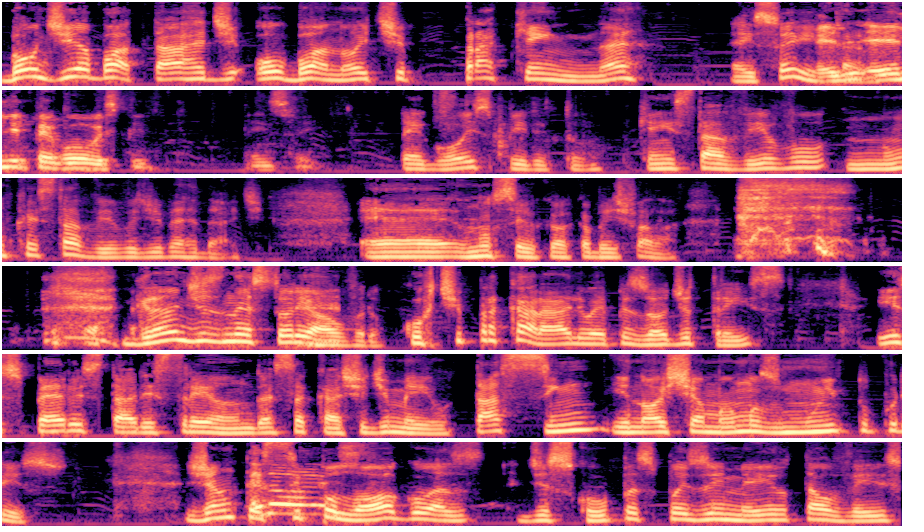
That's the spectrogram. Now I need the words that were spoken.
Bom dia, boa tarde ou boa noite pra quem, né? É isso aí. Ele, ele pegou o espírito. É isso aí. Pegou o espírito. Quem está vivo nunca está vivo de verdade. É, eu não sei o que eu acabei de falar. Grandes Nestor e Álvaro, curti pra caralho o episódio 3 e espero estar estreando essa caixa de e-mail. Tá sim, e nós chamamos muito por isso. Já antecipo nóis. logo as desculpas, pois o e-mail talvez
